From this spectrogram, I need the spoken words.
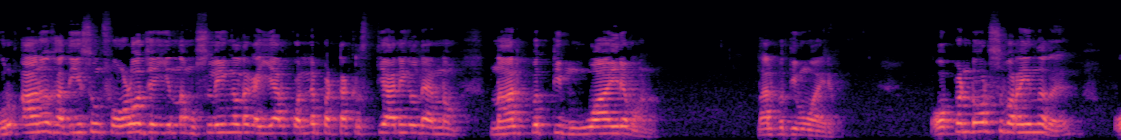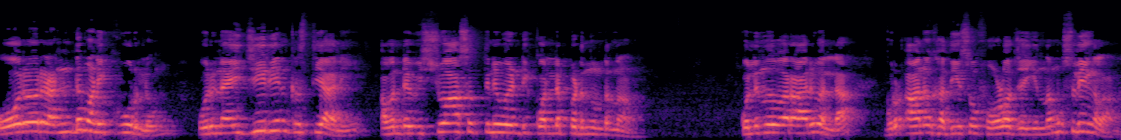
ഖുർആാനും ഹദീസും ഫോളോ ചെയ്യുന്ന മുസ്ലിങ്ങളുടെ കയ്യാൽ കൊല്ലപ്പെട്ട ക്രിസ്ത്യാനികളുടെ എണ്ണം നാൽപ്പത്തി മൂവായിരമാണ് നാൽപ്പത്തി മൂവായിരം ഓപ്പൺ ഡോർസ് പറയുന്നത് ഓരോ രണ്ട് മണിക്കൂറിലും ഒരു നൈജീരിയൻ ക്രിസ്ത്യാനി അവന്റെ വിശ്വാസത്തിന് വേണ്ടി കൊല്ലപ്പെടുന്നുണ്ടെന്നാണ്. കൊല്ലുന്നത് വേറെ ആരുമല്ല. ഖുർആാനും ഹദീസും ഫോളോ ചെയ്യുന്ന മുസ്ലിങ്ങളാണ്.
